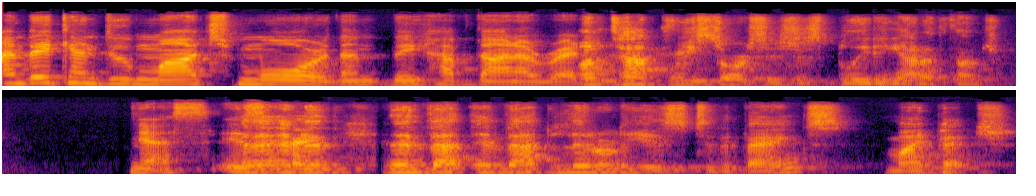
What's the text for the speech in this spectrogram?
And they can do much more than they have done already. Untapped resources just bleeding out of the country. Yes. And, and then, then, that and that literally is to the banks my pitch.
